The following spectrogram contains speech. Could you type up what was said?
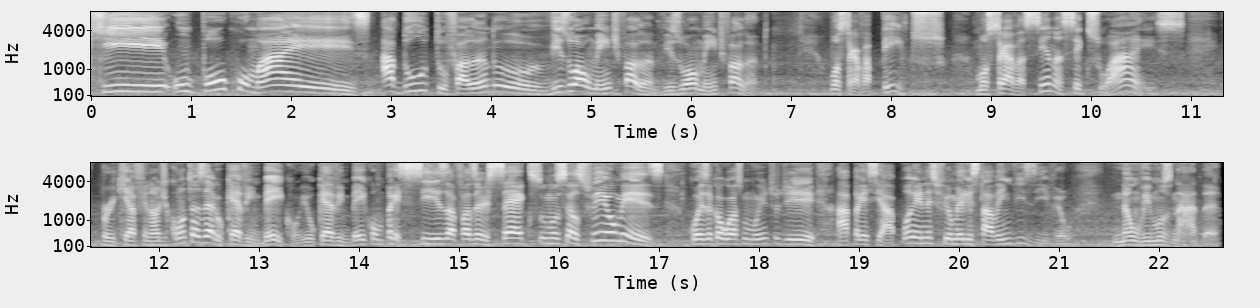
que um pouco mais adulto, falando visualmente falando, visualmente falando. Mostrava peitos, mostrava cenas sexuais, porque afinal de contas era o Kevin Bacon e o Kevin Bacon precisa fazer sexo nos seus filmes, coisa que eu gosto muito de apreciar. Porém, nesse filme ele estava invisível, não vimos nada.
